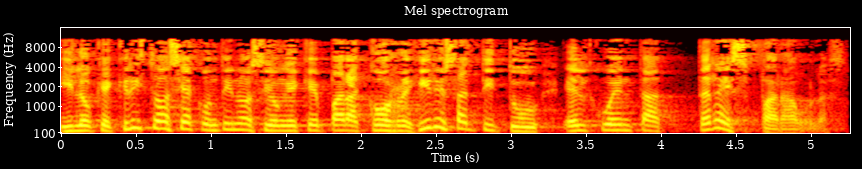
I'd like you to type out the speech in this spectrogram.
Y lo que Cristo hace a continuación es que para corregir esa actitud, él cuenta tres parábolas.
